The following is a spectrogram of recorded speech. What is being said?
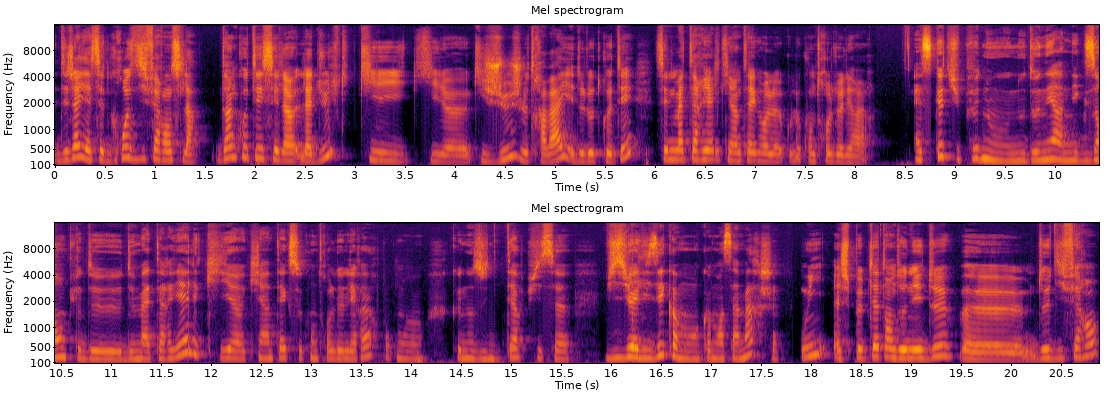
Déjà, il y a cette grosse différence-là. D'un côté, c'est l'adulte qui, qui, euh, qui, juge le travail, et de l'autre côté, c'est le matériel qui intègre le, contrôle de l'erreur. Est-ce que tu peux nous, nous, donner un exemple de, de matériel qui, euh, qui intègre ce contrôle de l'erreur pour que nos auditeurs puissent euh, visualiser comment comment ça marche? Oui, je peux peut-être en donner deux euh, deux différents.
